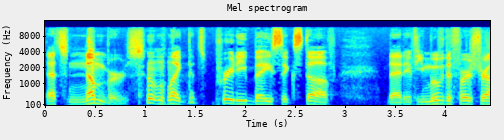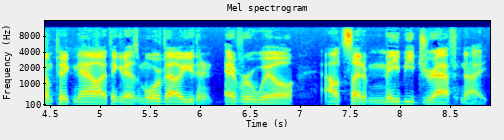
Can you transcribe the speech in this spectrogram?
That's numbers. like that's pretty basic stuff. That if you move the first round pick now, I think it has more value than it ever will outside of maybe draft night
